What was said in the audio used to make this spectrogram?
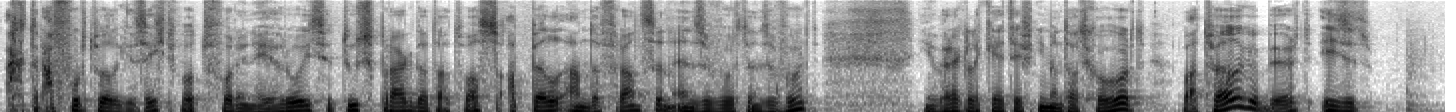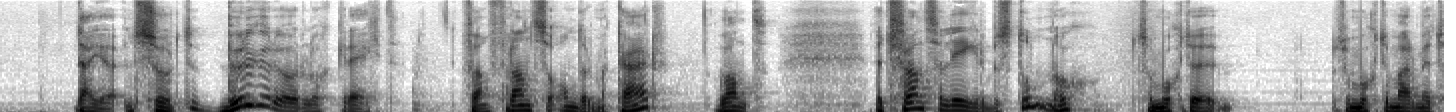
Achteraf wordt wel gezegd wat voor een heroïsche toespraak dat dat was. Appel aan de Fransen enzovoort enzovoort. In werkelijkheid heeft niemand dat gehoord. Wat wel gebeurt, is het dat je een soort burgeroorlog krijgt van Fransen onder elkaar. Want het Franse leger bestond nog. Ze mochten, ze mochten maar met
